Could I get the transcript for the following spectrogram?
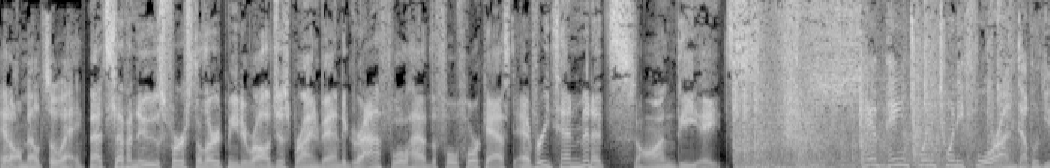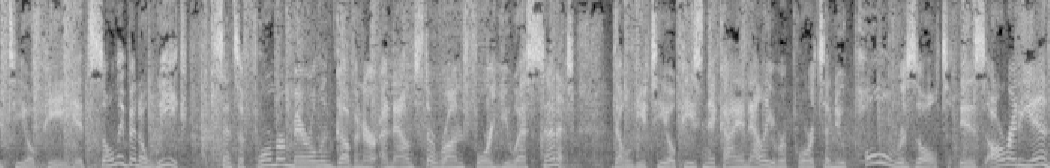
it all melts away. That's 7 News First Alert meteorologist Brian Van de Graaff will have the full forecast every 10 minutes on the 8th. Campaign 2024 on WTOP. It's only been a week since a former Maryland governor announced a run for U.S. Senate. WTOP's Nick Iannelli reports a new poll result is already in.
